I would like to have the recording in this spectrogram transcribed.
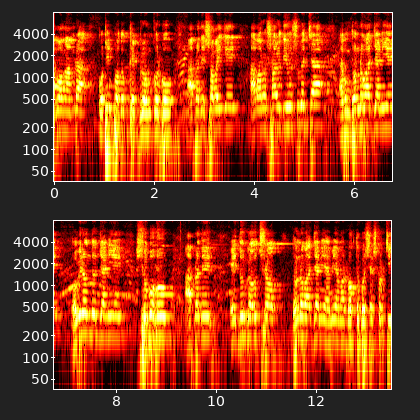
এবং আমরা কঠিন পদক্ষেপ গ্রহণ করব। আপনাদের সবাইকে আবারও শারদীয় শুভেচ্ছা এবং ধন্যবাদ জানিয়ে, অভিনন্দন জানিয়ে শুভ হোক। আপনাদের এই দুর্গা উৎসব, ধন্যবাদ জানিয়ে আমি আমার বক্তব্য শেষ করছি।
